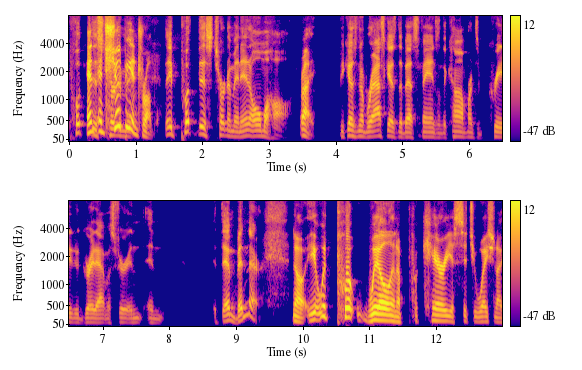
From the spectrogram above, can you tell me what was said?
put and this and should be in trouble, They put this tournament in Omaha right? because Nebraska has the best fans in the conference, have created a great atmosphere, and and it, they haven't been there. No, it would put Will in a precarious situation, I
